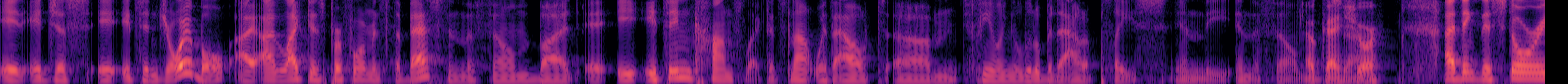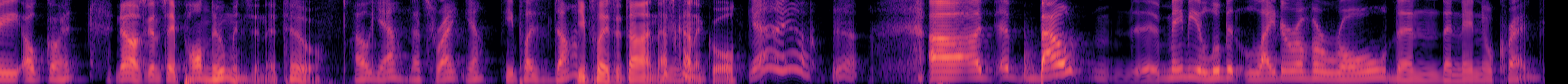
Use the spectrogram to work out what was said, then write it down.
It, it just it, it's enjoyable. I, I liked his performance the best in the film, but it, it, it's in conflict. It's not without um, feeling a little bit out of place in the in the film. Okay, So, sure. I think this story. Oh, go ahead. No, I was gonna say Paul Newman's in it too. Oh yeah, that's right. Yeah, he plays the Don. He plays a Don. That's Mm-hmm. kind of cool. Yeah, yeah, yeah. Uh, about uh, maybe a little bit lighter of a role than than Daniel Craig.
